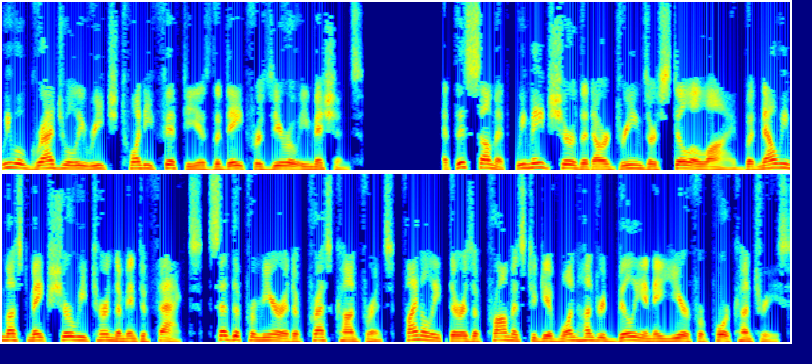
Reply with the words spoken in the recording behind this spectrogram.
We will gradually reach 2050 as the date for zero emissions. At this summit, we made sure that our dreams are still alive but now we must make sure we turn them into facts, said the premier at a press conference. Finally, there is a promise to give 100 billion a year for poor countries.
